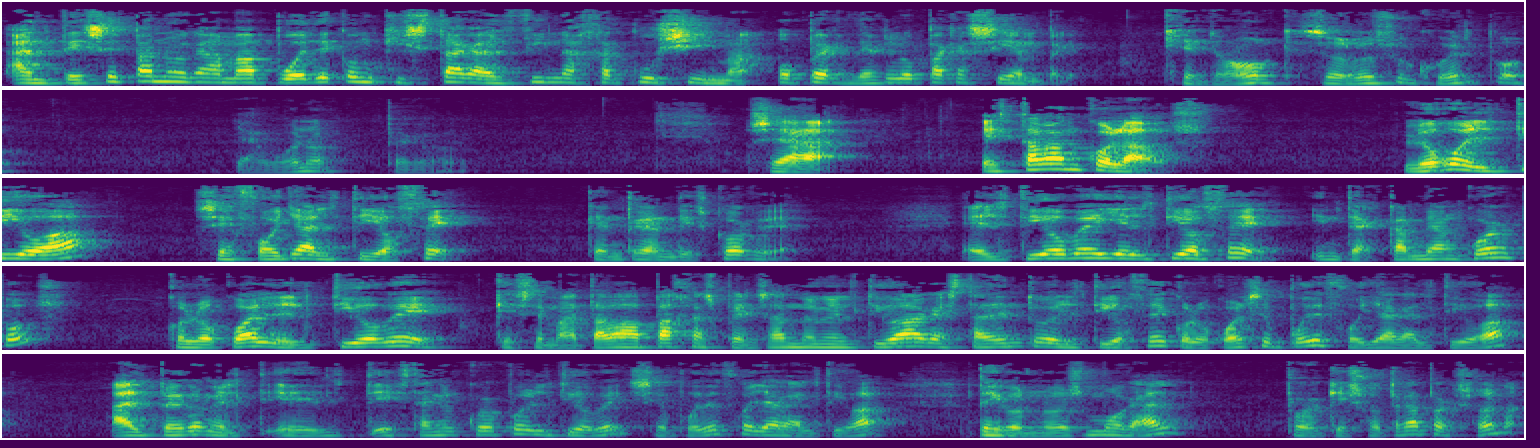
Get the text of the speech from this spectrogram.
Ante ese panorama puede conquistar al fin a Hakushima o perderlo para siempre. Que no, que solo su cuerpo. Ya bueno, pero... O sea, estaban colados. Luego el tío A se folla al tío C, que entra en discordia. El tío B y el tío C intercambian cuerpos, con lo cual el tío B, que se mataba a pajas pensando en el tío A, ahora está dentro del tío C, con lo cual se puede follar al tío A. Al, perdón, el- el- está en el cuerpo del tío B, se puede follar al tío A, pero no es moral, porque es otra persona.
